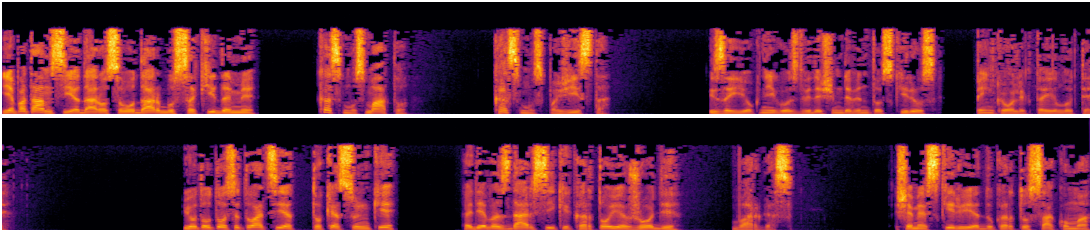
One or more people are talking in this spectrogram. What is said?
jie patamsyje daro savo darbus sakydami, kas mus mato, kas mus pažįsta. Izaijo knygos 29 skyrius 15 eilutė. Jo tautos situacija tokia sunki, kad Dievas dar sįki kartoja žodį vargas. Šiame skyriuje du kartus sakoma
